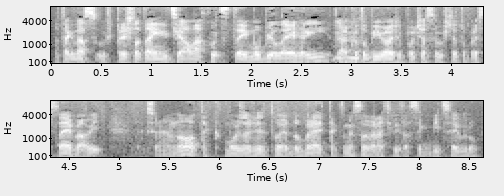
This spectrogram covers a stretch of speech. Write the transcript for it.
A tak nás už prešla tá iniciálna chuť z tej mobilnej hry, mm-hmm. ako to býva, že počase už ťa to prestane baviť. Tak si no tak možno, že to je dobré, tak sme sa vrátili zase k Beat Saberu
